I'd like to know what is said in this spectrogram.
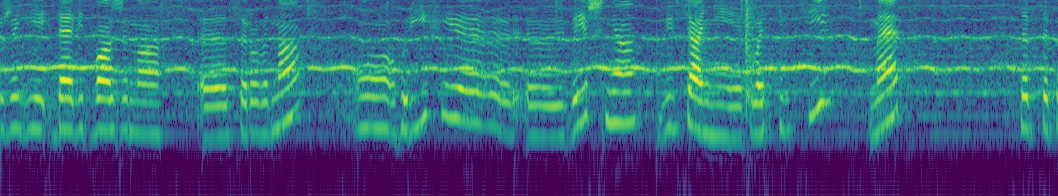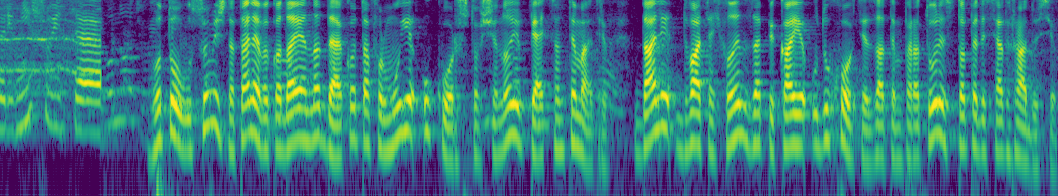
вже є, йде відважена е, сировина, горіхи, е, вишня, вівсяні пластівці, мед. Це все перемішується. Готову суміш Наталя викладає на деко та формує у корж товщиною 5 см. Далі 20 хвилин запікає у духовці за температури 150 градусів.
